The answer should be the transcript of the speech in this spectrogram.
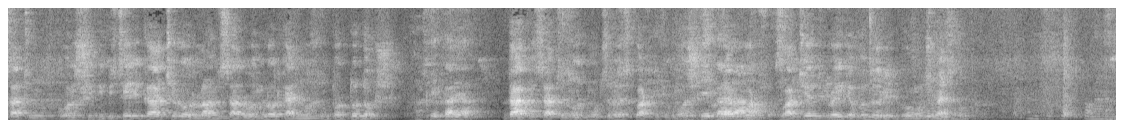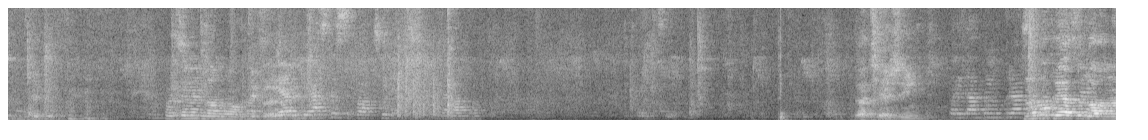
s-a ținut cont și de Biserica celor lansaromilor care nu sunt ortodoxi. În fiecare an. Dacă s-a ținut, mulțumesc foarte frumos și sunt de Fiecare an acord a fost. cu acest proiect de hotărâre. Vă mulțumesc. Mulțumim, domnul consilier. Trebuiască să vă abțineți de la vot. Dar ce simt? Păi dacă lucrează... Nu lucrează, doamnă,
